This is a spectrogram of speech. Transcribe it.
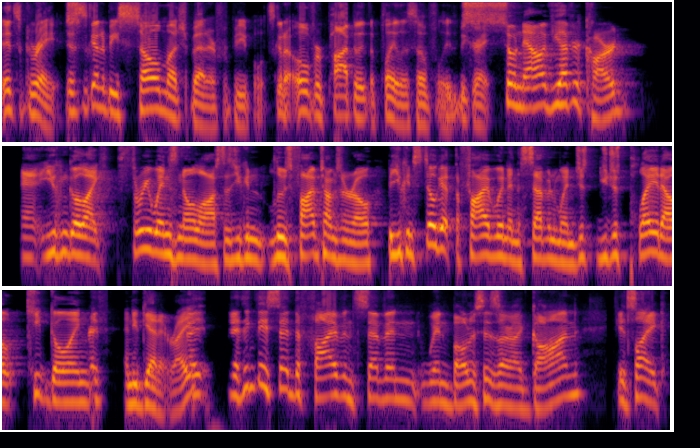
It's great. This is going to be so much better for people. It's going to overpopulate the playlist, hopefully. It'll be great. So now, if you have your card, and you can go like three wins, no losses. You can lose five times in a row, but you can still get the five win and the seven win. Just you just play it out, keep going, I- and you get it right. I, I think they said the five and seven win bonuses are like, gone. It's like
